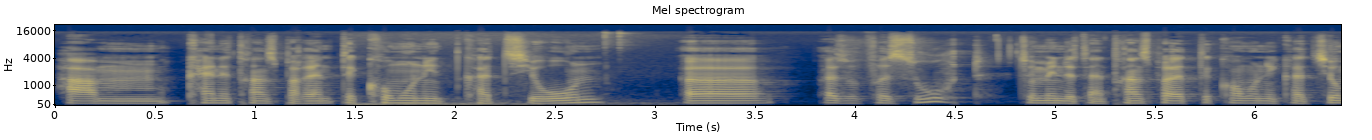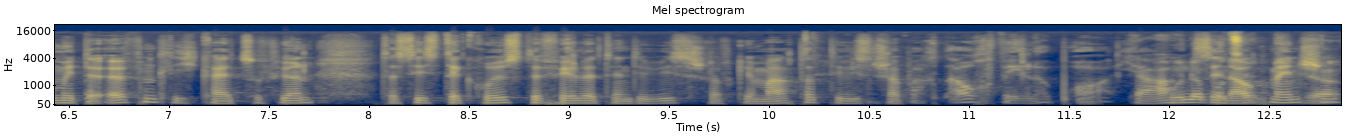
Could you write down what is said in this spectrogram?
haben keine transparente Kommunikation, äh, also versucht zumindest eine transparente Kommunikation mit der Öffentlichkeit zu führen. Das ist der größte Fehler, den die Wissenschaft gemacht hat. Die Wissenschaft macht auch Fehler. Boah, ja, sind auch Menschen. Ja.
